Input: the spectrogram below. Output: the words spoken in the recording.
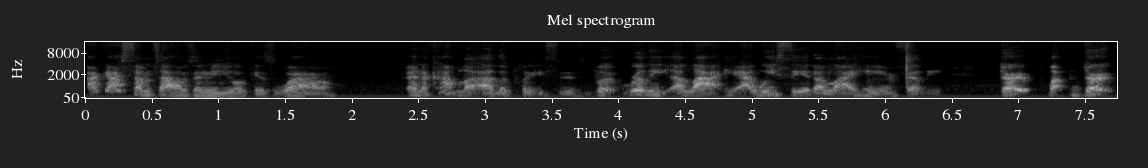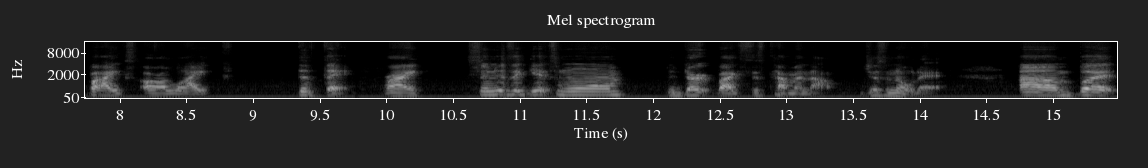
I got sometimes in New York as well, and a couple of other places, but really a lot. here. we see it a lot here in Philly. Dirt dirt bikes are like the thing, right? As soon as it gets warm, the dirt bikes is coming out. Just know that. Um, but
